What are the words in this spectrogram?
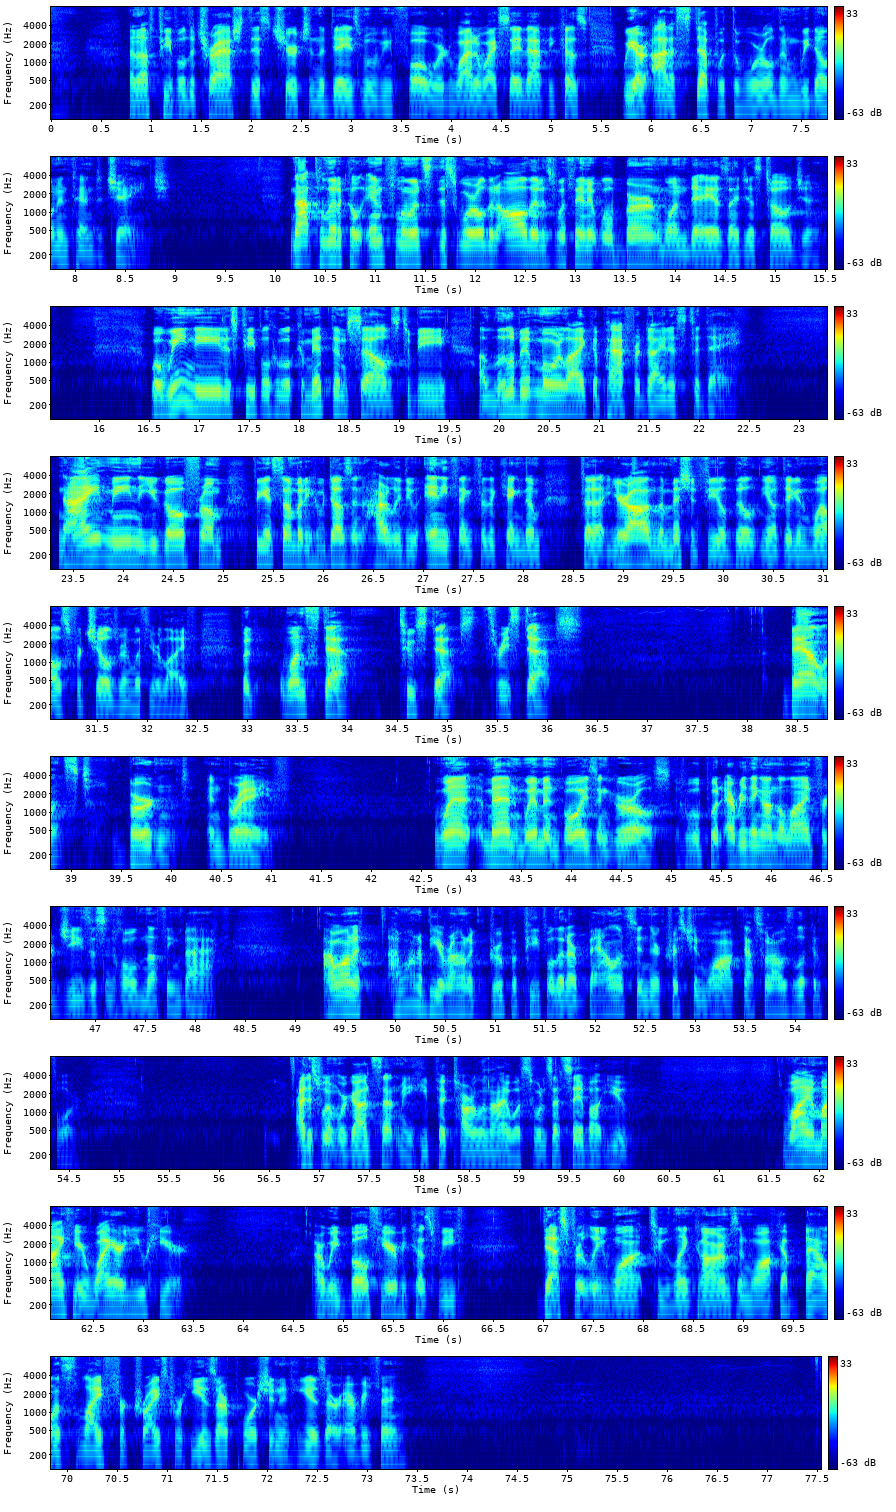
enough people to trash this church in the days moving forward. Why do I say that? Because we are out of step with the world and we don't intend to change. Not political influence, this world and all that is within it will burn one day, as I just told you. What we need is people who will commit themselves to be a little bit more like Epaphroditus today. Now, I mean that you go from being somebody who doesn't hardly do anything for the kingdom to you're on the mission field, built, you know, digging wells for children with your life. But one step, two steps, three steps. Balanced, burdened, and brave when, men, women, boys, and girls who will put everything on the line for Jesus and hold nothing back. I want to I want to be around a group of people that are balanced in their Christian walk. That's what I was looking for. I just went where God sent me. He picked Harlan, Iowa. So what does that say about you? Why am I here? Why are you here? Are we both here because we desperately want to link arms and walk a balanced life for Christ where He is our portion and He is our everything?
